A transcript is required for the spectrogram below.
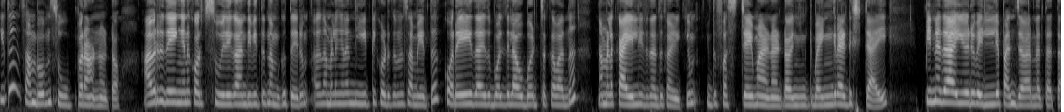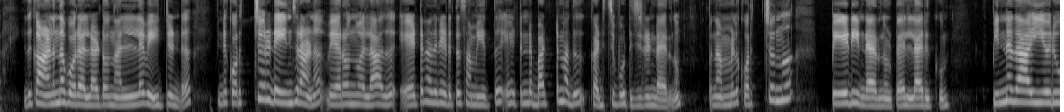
ഇത് സംഭവം സൂപ്പറാണ് കേട്ടോ. അവരിതേ ഇങ്ങനെ കുറച്ച് സൂര്യകാന്തി വിത്ത് നമുക്ക് തരും. അത് നമ്മളിങ്ങനെ നീട്ടി കൊടുക്കുന്ന സമയത്ത് കുറേ ഇതാ ഇതുപോലത്തെ ലവ് ബേർഡ്സ് ഒക്കെ വന്ന് നമ്മളെ കയ്യിലിരുന്നത് കഴിക്കും. ഇത് ഫസ്റ്റ് ടൈമാണ് കേട്ടോ. എനിക്ക് ഭയങ്കരമായിട്ട് ഇഷ്ടമായി പിന്നെ അതാ ഈ ഒരു വലിയ പഞ്ചവർണ തത്ത ഇത് കാണുന്ന പോലെ അല്ല കേട്ടോ. നല്ല വെയിറ്റ് ഉണ്ട്. പിന്നെ കുറച്ചൊരു ഡേഞ്ചറാണ് വേറെ ഒന്നുമല്ല. അത് ഏട്ടൻ അതിനെടുത്ത സമയത്ത് ഏട്ടന്റെ ബട്ടൺ അത് കടിച്ച് പൊട്ടിച്ചിട്ടുണ്ടായിരുന്നു. അപ്പോൾ നമ്മൾ കുറച്ചൊന്ന് പേടിയുണ്ടായിരുന്നു കേട്ടോ എല്ലാവർക്കും. പിന്നെ അതാ ഈ ഒരു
